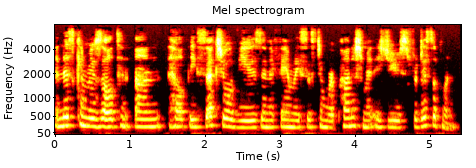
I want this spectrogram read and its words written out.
and this can result in unhealthy sexual views in a family system where punishment is used for discipline.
